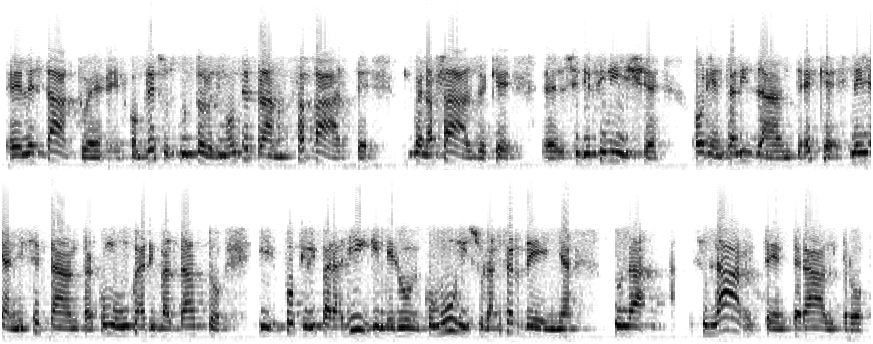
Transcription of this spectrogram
eh, le statue, il complesso scultoro di Monteprama fa parte di quella fase che eh, si definisce orientalizzante e che negli anni 70 comunque ha ribaltato i, proprio i paradigmi, comuni sulla Sardegna, sulla, sull'arte peraltro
